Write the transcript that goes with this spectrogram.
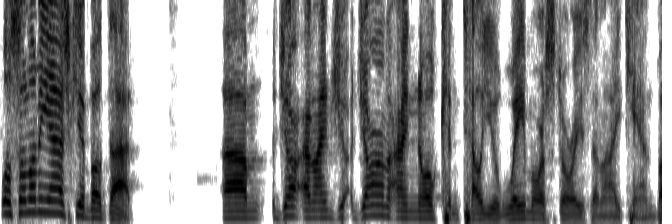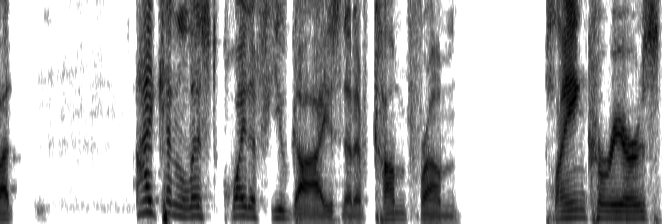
Well, so let me ask you about that. Um, John, and I, John, I know can tell you way more stories than I can, but I can list quite a few guys that have come from playing careers,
